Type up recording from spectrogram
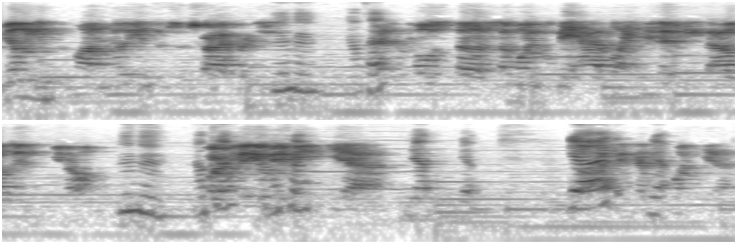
millions upon millions of subscribers Mm-hmm. Okay. as opposed to someone who may have like fifty thousand, you know, Mm-hmm. or Okay. maybe, maybe Okay. yeah. Yep. Yep. Yeah. I I, think that's yeah. one, yeah.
